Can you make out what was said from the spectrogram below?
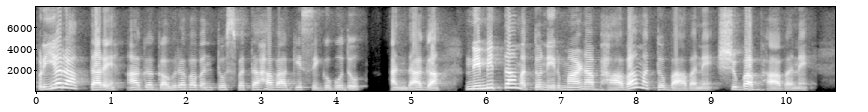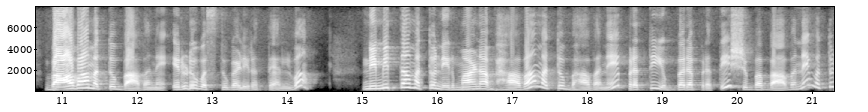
ಪ್ರಿಯರಾಗ್ತಾರೆ, ಆಗ ಗೌರವವಂತೂ ಸ್ವತಃವಾಗಿ ಸಿಗುವುದು. ಅಂದಾಗ ನಿಮಿತ್ತ ಮತ್ತು ನಿರ್ಮಾಣ ಭಾವ ಮತ್ತು ಭಾವನೆ, ಶುಭ ಭಾವನೆ, ಭಾವ ಮತ್ತು ಭಾವನೆ ಎರಡು ವಸ್ತುಗಳಿರುತ್ತೆ ಅಲ್ವಾ? ನಿಮಿತ್ತ ಮತ್ತು ನಿರ್ಮಾಣ ಭಾವ ಮತ್ತು ಭಾವನೆ ಪ್ರತಿಯೊಬ್ಬರ ಪ್ರತಿ ಶುಭ ಭಾವನೆ ಮತ್ತು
